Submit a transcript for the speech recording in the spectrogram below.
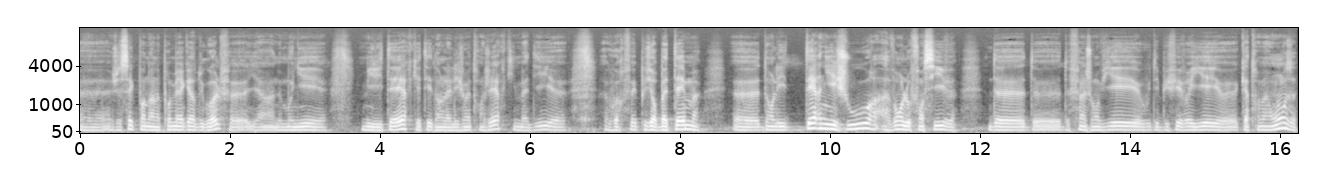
Je sais que pendant la première guerre du Golfe, il y a un aumônier militaire qui était dans la Légion étrangère qui m'a dit avoir fait plusieurs baptêmes dans les derniers jours avant l'offensive de, fin janvier ou début février 91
